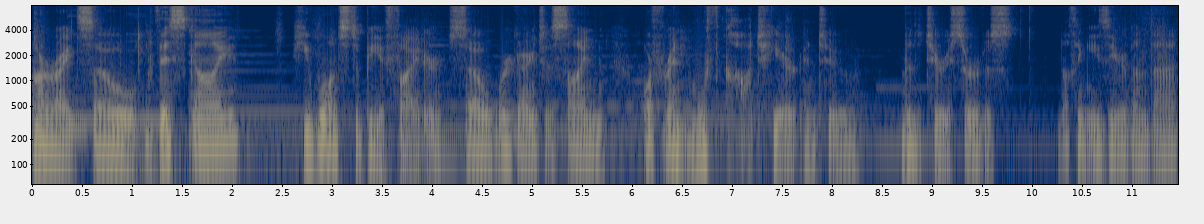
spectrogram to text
Alright, so this guy, he wants to be a fighter, so we're going to assign our friend Muthkat here into military service. Nothing easier than that.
